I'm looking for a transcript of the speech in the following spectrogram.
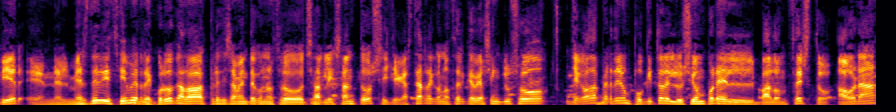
Pierre, en el mes de diciembre recuerdo que hablabas precisamente con nuestro Charlie Santos y llegaste a reconocer que habías incluso llegado a perder un poquito la ilusión por el baloncesto. Ahora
